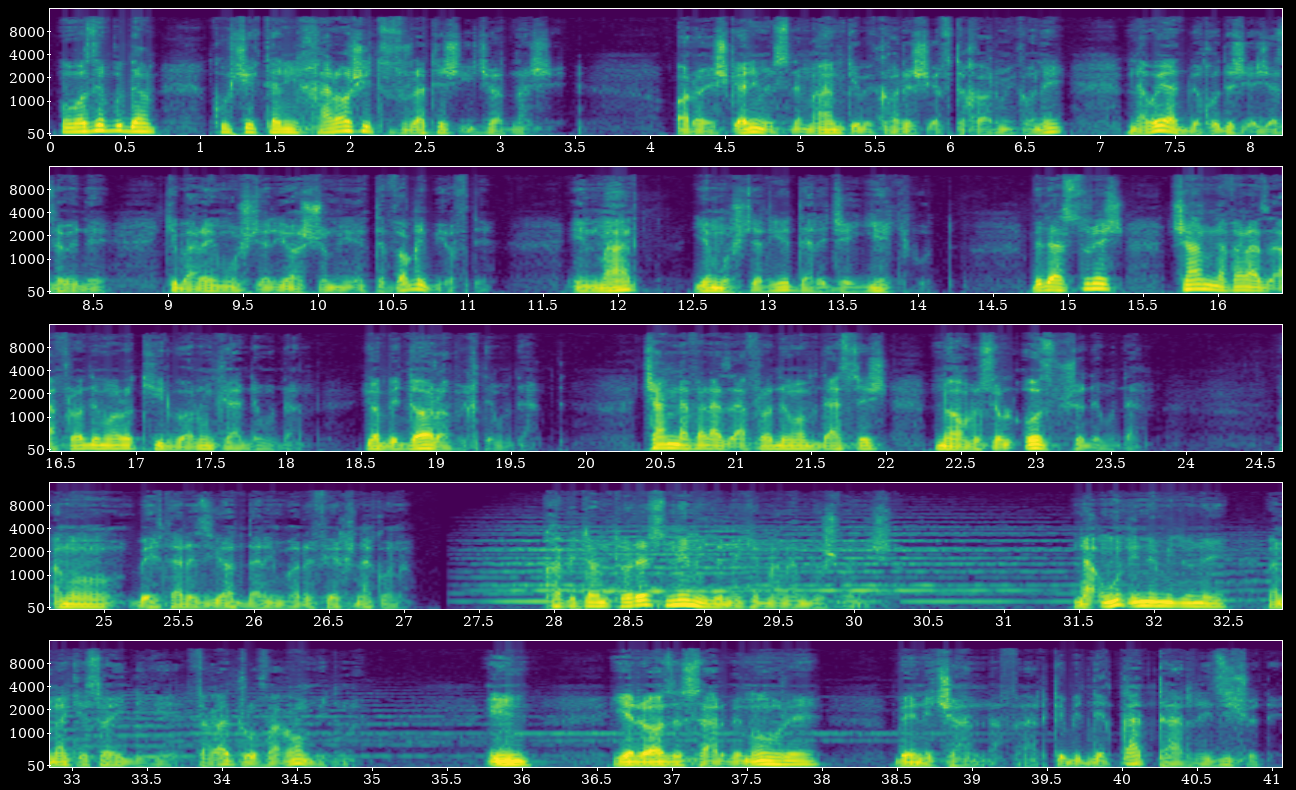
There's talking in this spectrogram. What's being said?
مواظب بودم کوچکترین خراشی تو صورتش ایجاد نشه. آرایشگری مثل من که به کارش افتخار می‌کنه نباید به خودش اجازه بده که برای مشتریاش اتفاقی بیفته. این مرد یه مشتری درجه یک بود. به دستورش چند نفر از افراد ما رو تیربارون کرده بودند یا به دار آویخته بودند. چند نفر از افراد ما به دستش ناقص العضو شده بودند. اما بهتر زیاد در این باره فکر نکنم. کاپیتان تورس نمی‌دونه که منم دشمنشم. نه اون اینو می‌دونه و نه کسای دیگه. فقط رفقام می‌دونن. این یه راز سر به مهره بین چند نفر که به دقت ترریزی شده.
